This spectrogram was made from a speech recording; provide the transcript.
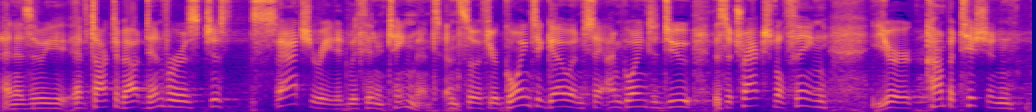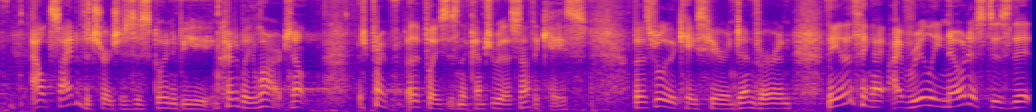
And as we have talked about, Denver is just saturated with entertainment. And so if you're going to go and say, I'm going to do this attractional thing, your competition outside of the churches is going to be incredibly large. Now, there's probably other places in the country where that's not the case, but it's really the case here in Denver. And the other thing I, have really noticed is that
